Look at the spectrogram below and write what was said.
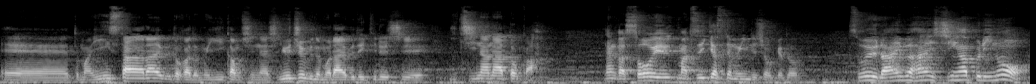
えーとまあ、インスタライブとかでもいいかもしれないし YouTube でもライブできるし17とか。なんかそういう、まあ、ツイキャスでもいいんでしょうけど。そういうライブ配信アプリの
